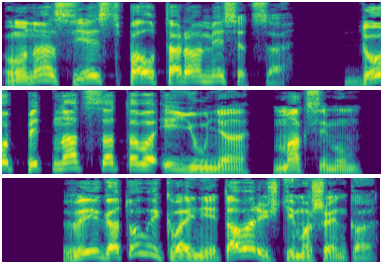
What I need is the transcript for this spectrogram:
У нас есть полтора месяца, до 15 июня максимум. Вы готовы к войне, товарищ Тимошенко?»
